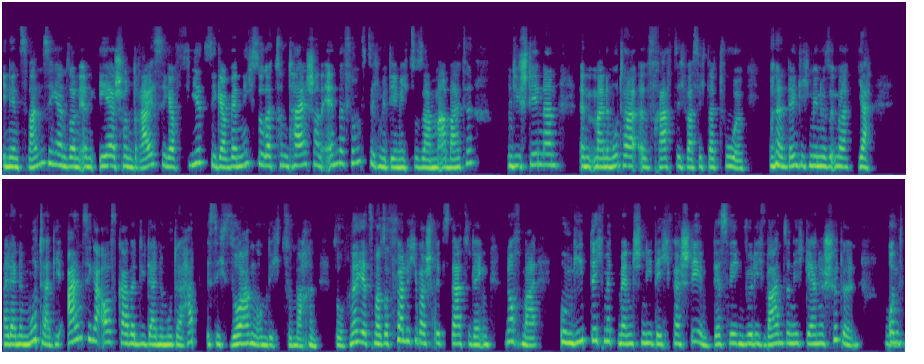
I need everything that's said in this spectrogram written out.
in den 20ern, sondern eher schon 30er, 40er, wenn nicht sogar zum Teil schon Ende 50, mit denen ich zusammenarbeite. Und die stehen dann, äh, meine Mutter äh, fragt sich, was ich da tue. Und dann denke ich mir nur so immer, ja, weil deine Mutter, die einzige Aufgabe, die deine Mutter hat, ist, sich Sorgen um dich zu machen. So, ne, jetzt mal so völlig überspitzt da zu denken. Nochmal, umgib dich mit Menschen, die dich verstehen. Deswegen würde ich wahnsinnig gerne schütteln. Und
